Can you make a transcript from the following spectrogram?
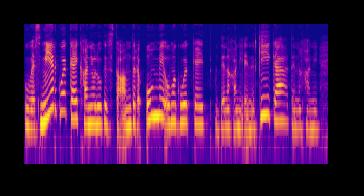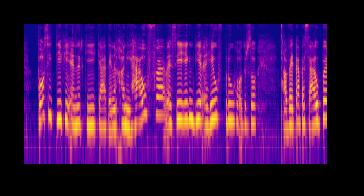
und wenn es mir gut geht, kann ich auch schauen, dass es den anderen um mich herum gut geht. Und dann kann ich Energie geben, dann kann ich positive Energie geben, dann kann ich helfen, wenn sie irgendwie eine Hilfe brauchen oder so. Aber wenn du eben selber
